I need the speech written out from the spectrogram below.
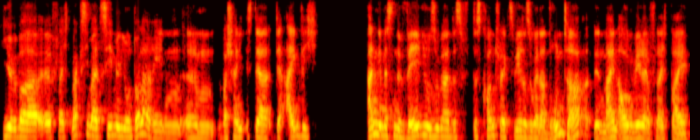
hier über äh, vielleicht maximal 10 Millionen Dollar reden. Ähm, wahrscheinlich ist der, der eigentlich angemessene Value sogar des, des Contracts wäre sogar darunter. In meinen Augen wäre er vielleicht bei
